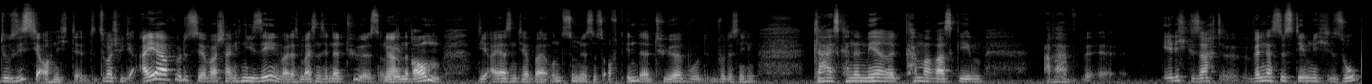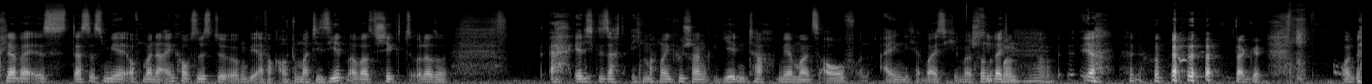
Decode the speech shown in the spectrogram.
du siehst ja auch nicht, zum Beispiel die Eier würdest du ja wahrscheinlich nie sehen, weil das meistens in der Tür ist. Und Ja. den Raum, die Eier sind ja bei uns zumindest oft in der Tür, wo, wo das nicht. Klar, es kann dann mehrere Kameras geben, aber äh, ehrlich gesagt, wenn das System nicht so clever ist, dass es mir auf meine Einkaufsliste irgendwie einfach automatisiert mal was schickt oder so. Ehrlich gesagt, ich mache meinen Kühlschrank jeden Tag mehrmals auf und eigentlich weiß ich immer schon Sieht recht. man, ja. Ja, danke. Und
